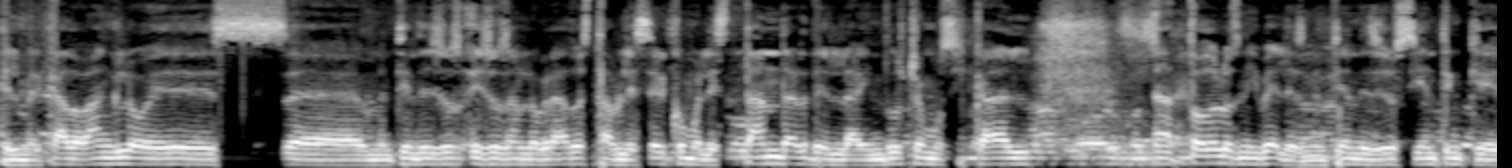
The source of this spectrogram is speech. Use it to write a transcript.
El mercado anglo es, eh, ¿me entiendes? Ellos, ellos han logrado establecer como el estándar de la industria musical a todos los niveles, ¿me entiendes? Ellos sienten que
